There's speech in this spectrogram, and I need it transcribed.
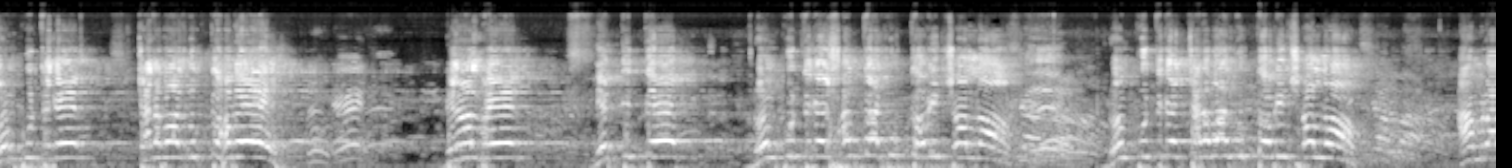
রংপুর থেকে চাঁদাবাজ মুক্ত হবে। বেলাল ভাইয়ের নেতৃত্বে রংপুর থেকে সন্ত্রাস মুক্ত হবে ইনশাল্লাহ রংপুর থেকে চাঁদাবাজ মুক্ত হবে ইনশাল্লাহ আমরা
